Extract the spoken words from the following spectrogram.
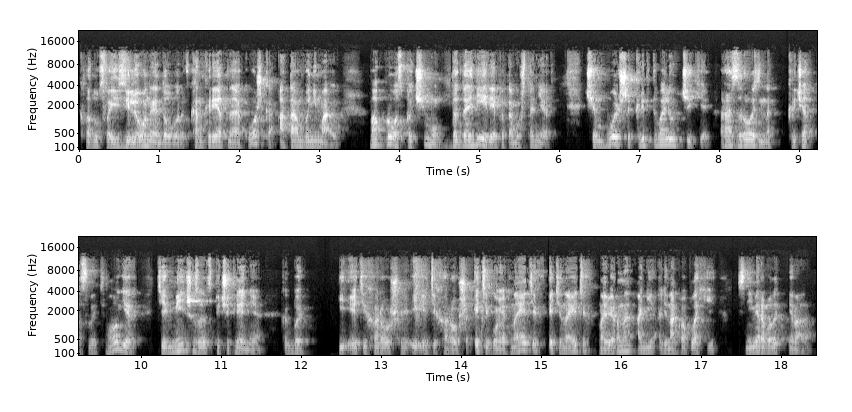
кладут свои зеленые доллары в конкретное окошко, а там вынимают. Вопрос, почему? Да доверия, потому что нет. Чем больше криптовалютчики разрозненно кричат о своих технологиях, тем меньше создается впечатление, как бы и эти хорошие, и эти хорошие. Эти гонят на этих, эти на этих, наверное, они одинаково плохие. С ними работать не надо.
